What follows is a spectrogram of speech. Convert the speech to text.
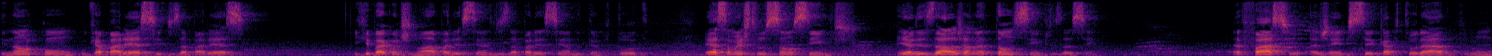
e não com o que aparece e desaparece e que vai continuar aparecendo e desaparecendo o tempo todo, essa é uma instrução simples realizá-la já não é tão simples assim. É fácil a gente ser capturado por um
